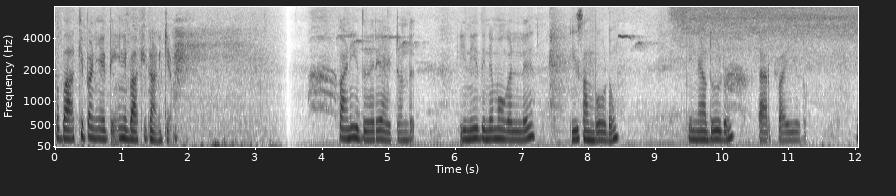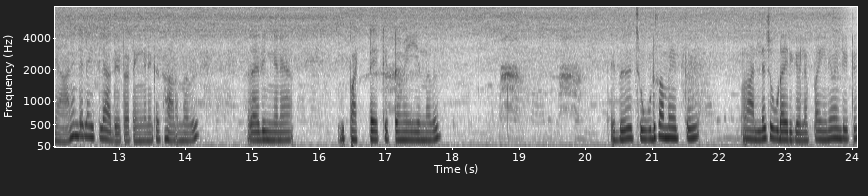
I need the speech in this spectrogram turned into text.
അപ്പോൾ ബാക്കി പണിയായിട്ട് ഇനി ബാക്കി കാണിക്കാം. പണി ഇതുവരെ ആയിട്ടുണ്ട്. ഇനി ഇതിന്റെ മുകളിൽ ഈ സംഭവം ഇടും. പിന്നെ അതും ഇടും. ടാർപ്പായി ഇടും. ഞാൻ എന്റെ ലൈഫിൽ ആദ്യമായിട്ടോ ഇങ്ങനെയൊക്കെ കാണുന്നത്. അതായത് ഇങ്ങനെ ഈ പട്ടയൊക്കെ ഇട്ട് മെയ്യുന്നത്. ഇത് ചൂട് സമയത്ത് നല്ല ചൂടായിരിക്കുമല്ലോ. അപ്പം അതിന് വേണ്ടിയിട്ട്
